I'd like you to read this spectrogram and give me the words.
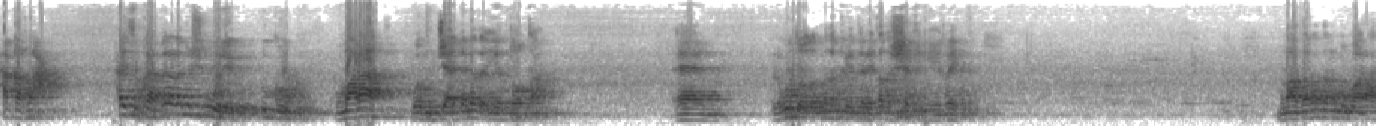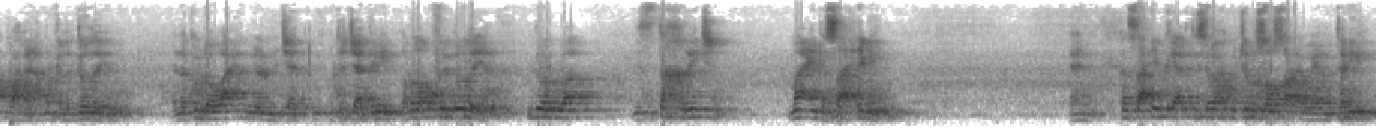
xaqa raac xaysu kaan meel alla meesha u wareego u googo waa mujaadalada iyo dooda lagu doodo madabka iyo dariiqada shakiga iyo reybka munaadaradana mubaaraat baa laydhaha marka la doodaya ina kula waaxid min almutajaadiliin labada qofay doodaya mid walba yastakrij maa cinda saaxibi kan saaxiibkii agtiisa waxa ku jira soo saaray waa yamtari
